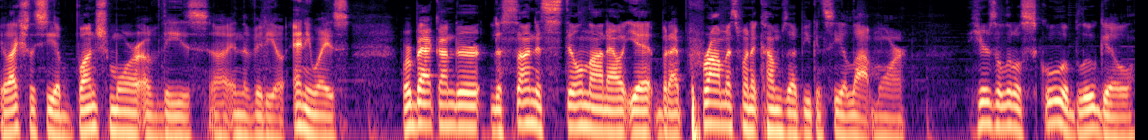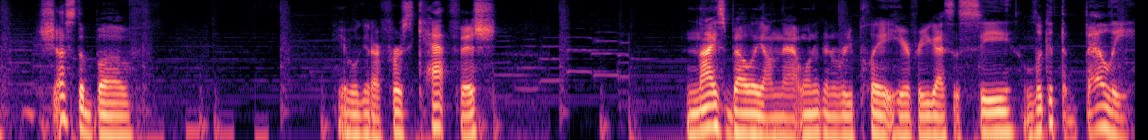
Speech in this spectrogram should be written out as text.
You'll actually see a bunch more of these uh, in the video. Anyways, we're back under. The sun is still not out yet, but I promise when it comes up, you can see a lot more. Here's a little school of bluegill just above. Here we'll get our first catfish. Nice belly on that one. We're going to replay it here for you guys to see. Look at the belly.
